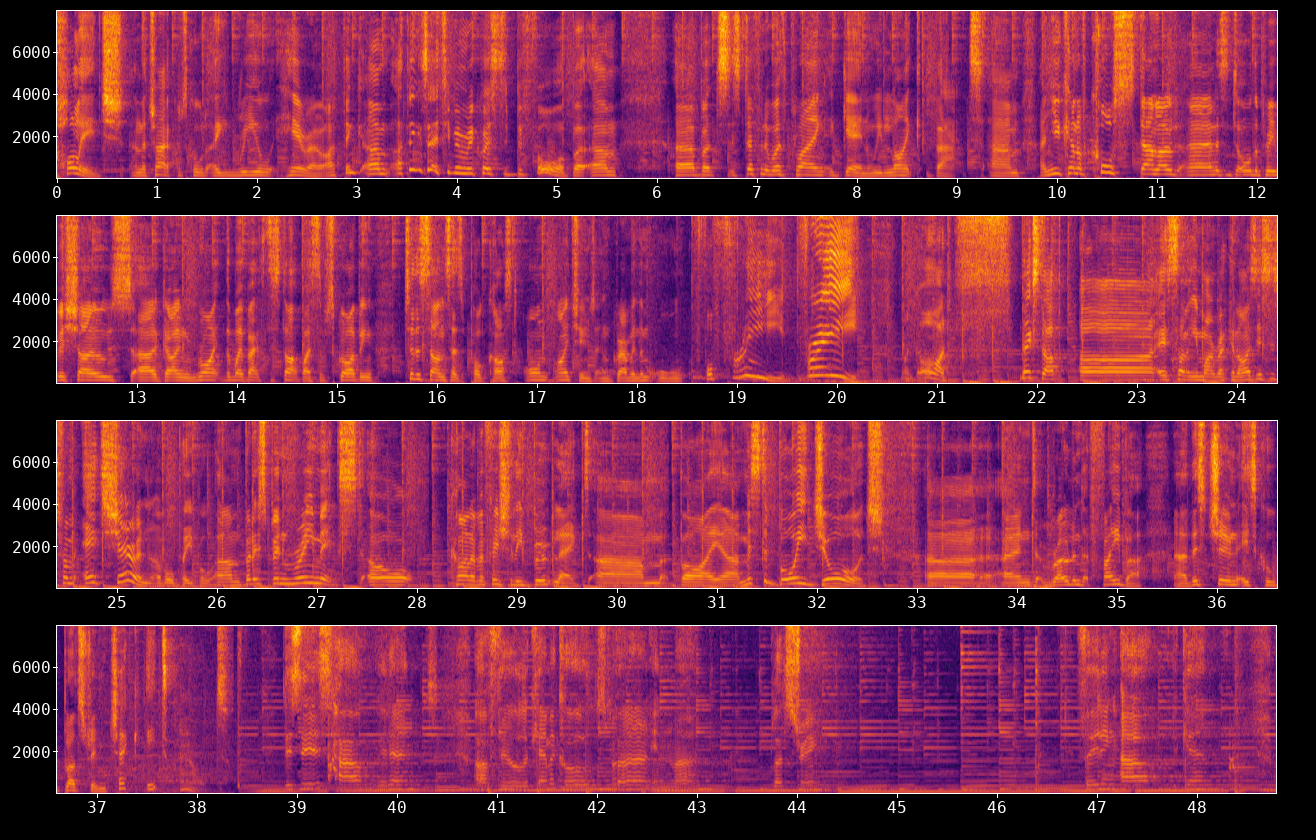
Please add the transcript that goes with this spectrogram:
College, and the track was called "A Real Hero." I think um, I think it's actually been requested before, but um, uh, but it's definitely worth playing again. We like that, um, and you can of course download and listen to all the previous shows, uh, going right the way back to the start by subscribing to the Sunsets podcast on iTunes and grabbing them all for free. Free! My God. Next up uh, is something you might recognise. This is from Ed Sheeran, of all people, um, but it's been remixed or kind of officially bootlegged um, by uh, Mr. Boy George uh, and Roland Faber. Uh, this tune is called Bloodstream. Check it out. This is how it ends. I feel the chemicals burn in my bloodstream. Fading out again.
